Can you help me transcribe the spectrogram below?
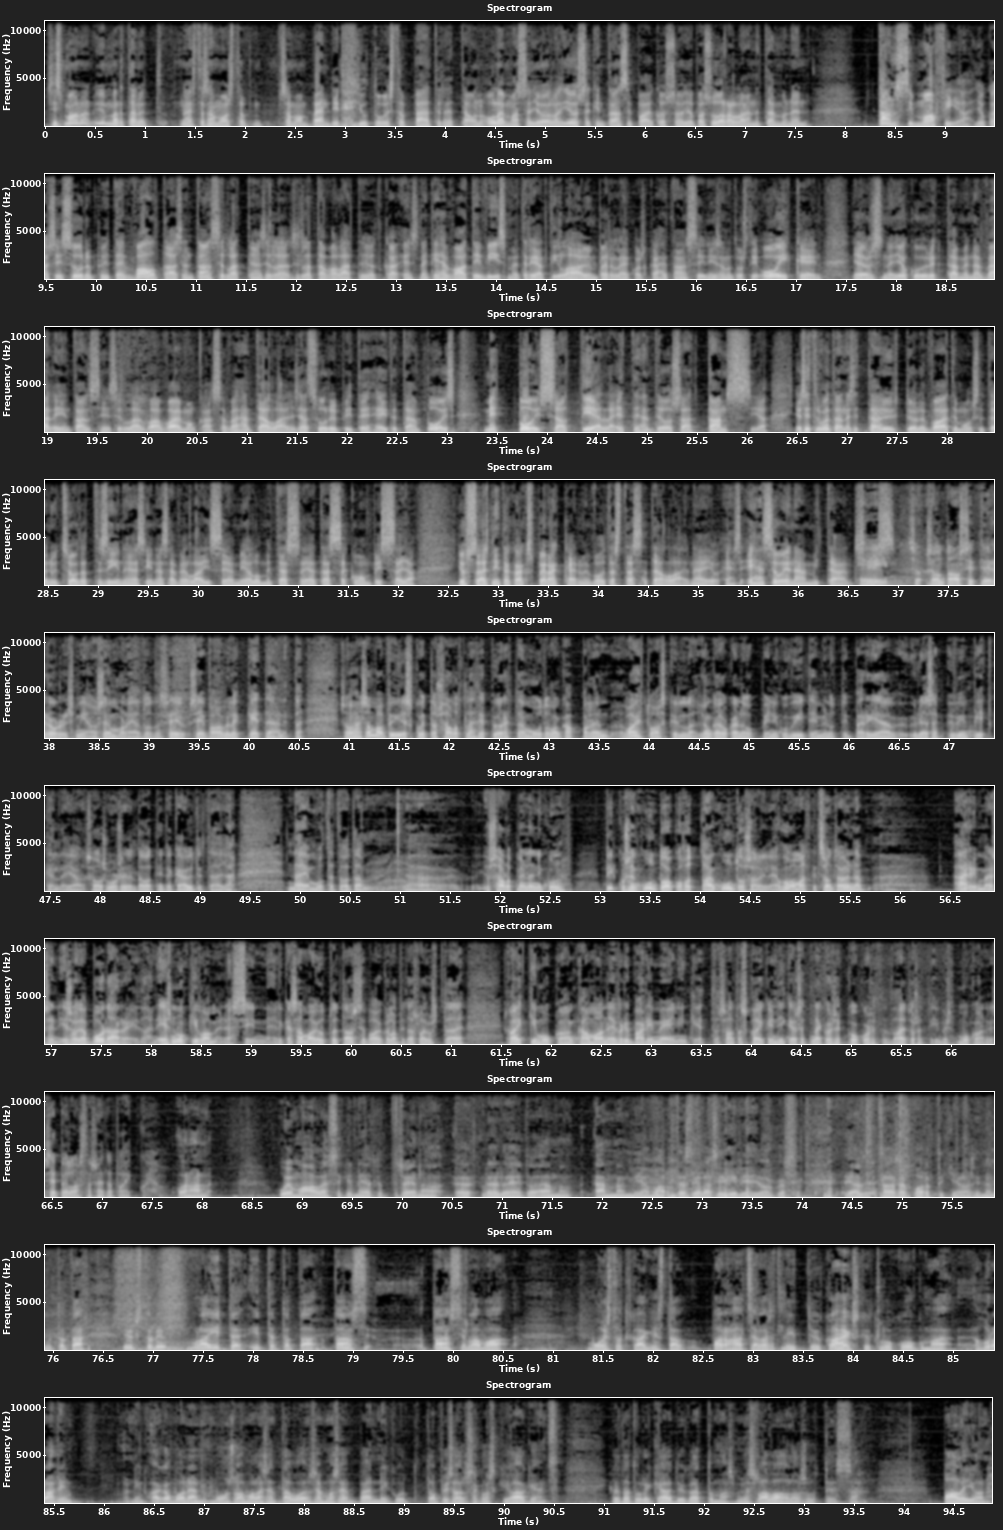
Siis mä oon ymmärtänyt näistä samoista, saman bändin jutuista päätellä, että on olemassa joilla, joissakin tanssipaikoissa on jopa suoralainen tämmöinen tanssimafia, joka siis suurin piirtein valtaa sen tanssilattian sillä, sillä tavalla, että jotka ensinnäkin he vaatii viisi metriä tilaa ympärilleen, koska he tanssii niin sanotusti oikein, ja jos sinne joku yrittää mennä väliin tanssiin sillä vaan vaimon kanssa vähän tällainen, niin sieltä suurin piirtein heitetään pois. Me pois, sä oot tiellä, ettehän te osaa tanssia. Ja sitten ruvetaan esittämään yhtiölle vaatimuksia, että nyt soitatte siinä ja siinä sävelajissa ja mieluummin tässä ja tässä kompissa, ja jos saisi niitä kaksi peräkkäin, niin me voitaisiin tässä tällainen. Eihän se ole enää mitään. Ei, siis. se, se on tanssiterrori terrorismia on semmoinen, ja tuota, se, ei, se ei palvele ketään. Että se on vähän sama fiilis kuin, että jos haluat lähteä pyörittämään muutaman kappaleen vaihtoaskelilla, jonka jokainen oppii niin kuin viiteen minuuttiin, pärjää yleensä hyvin pitkälle, ja se on suositeltava, että niitä käytetään ja näin, mutta tuota, äh, jos haluat mennä niin kuin pikkusen kuntoon kohottaa kuntosalille, ja huomaat, että se on täynnä äärimmäisen isoja bodareita, niin ei sun ole kiva mennä sinne. Eli sama juttu, että tanssipaikalla pitäisi olla just tämä kaikki mukaan, come on everybody meininki, että saataisiin kaiken ikäiset, näköiset, kokoiset ja taitoiset ihmiset mukaan, niin se pelastaisi näitä paikkoja. Onhan uimahalleissakin ne, jotka treenaa löydöheitoa MM, MMiä varten siellä siviilien joukossa. Ja sitten saa se porttikielo sinne. Mutta tota, yksi tuli, mulla itse, itse tota, tanssi, tanssilava muistot kaikista parhaat sellaiset liittyy 80-lukuun, kun mä hurahdin niin aika monen muun suomalaisen tavoin semmoisen bändin kuin Topi Sorsakoski Agents, jota tuli käytyä katsomassa myös lavaolosuhteissa paljon.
